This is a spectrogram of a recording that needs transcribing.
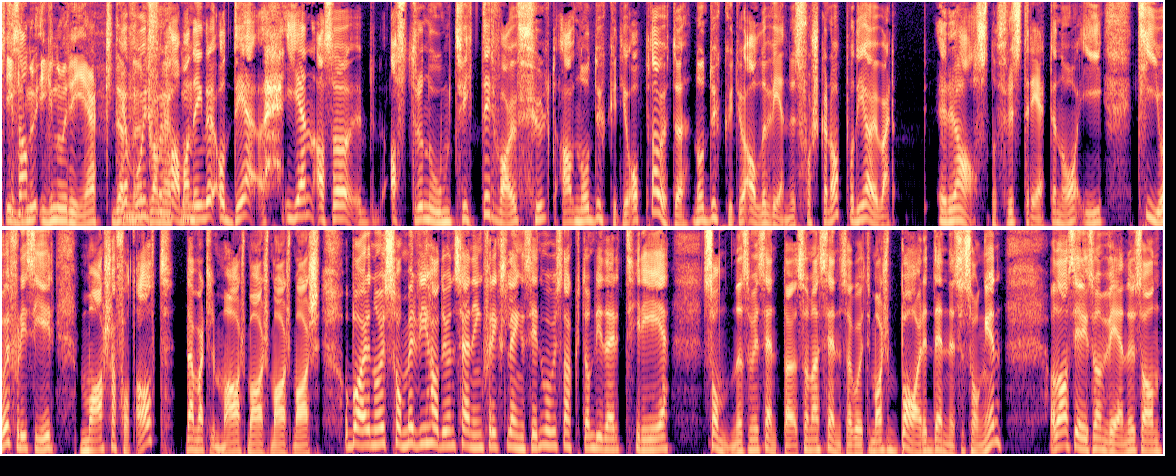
igno ignorert denne Ja, hvorfor planeten? har man ignorert? Og det, igjen, altså, Astronom-Twitter var jo fullt av Nå dukket de opp, da, vet du. Nå dukket jo alle Venus-forskerne opp, og de har jo vært rasende og frustrerte nå i tiår, for de sier Mars har fått alt. Det har vært til Mars, Mars, Mars, Mars. Og bare nå i sommer, vi hadde jo en sending for ikke så lenge siden hvor vi snakket om de der tre sondene som, vi sendte, som er sendes av gårde til Mars bare denne sesongen. Og da sier liksom Venus sånn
